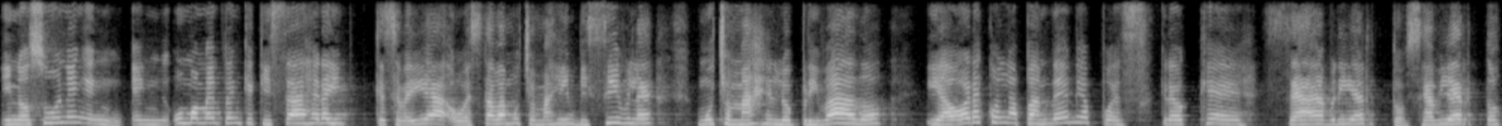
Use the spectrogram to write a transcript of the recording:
Y nos unen en, en un momento en que quizás era que se veía o estaba mucho más invisible, mucho más en lo privado, y ahora con la pandemia, pues creo que se ha abierto, se ha abierto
